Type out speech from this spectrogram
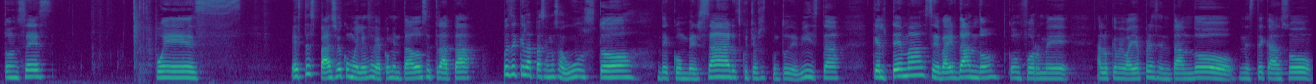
Entonces, pues, este espacio, como les había comentado, se trata, pues, de que la pasemos a gusto, de conversar, escuchar sus puntos de vista, que el tema se va a ir dando conforme a lo que me vaya presentando, en este caso,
